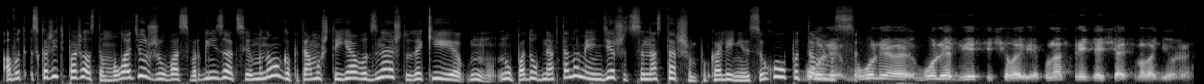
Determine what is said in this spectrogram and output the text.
А вот скажите, пожалуйста, молодежи у вас в организации много? Потому что я вот знаю, что такие, ну, подобные автономии, они держатся на старшем поколении с их опытом. Более, с... более, более 200 человек. У нас третья часть молодежи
